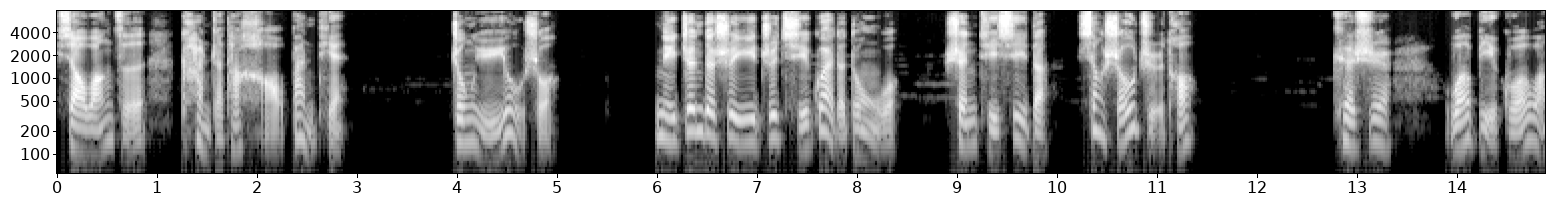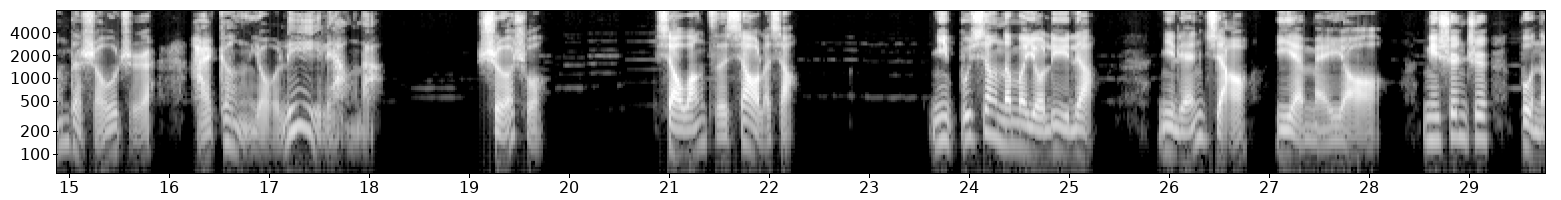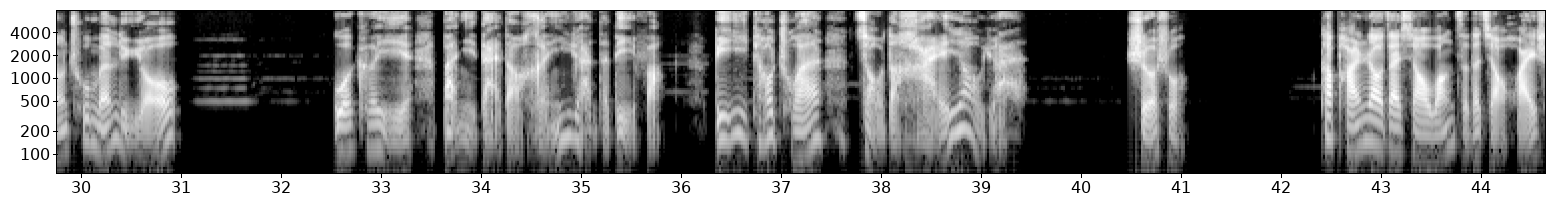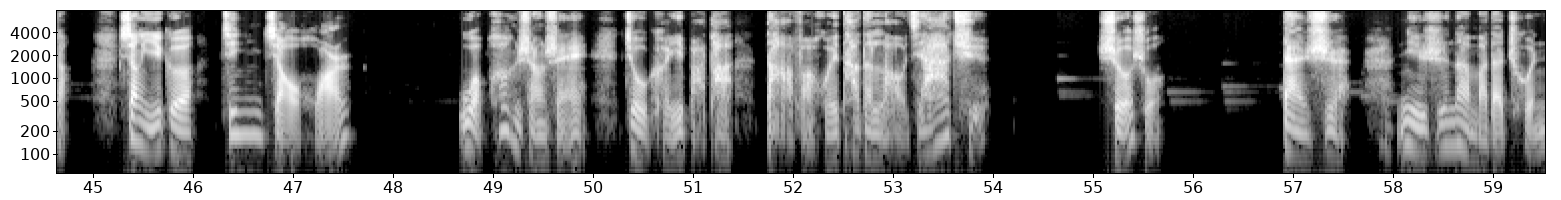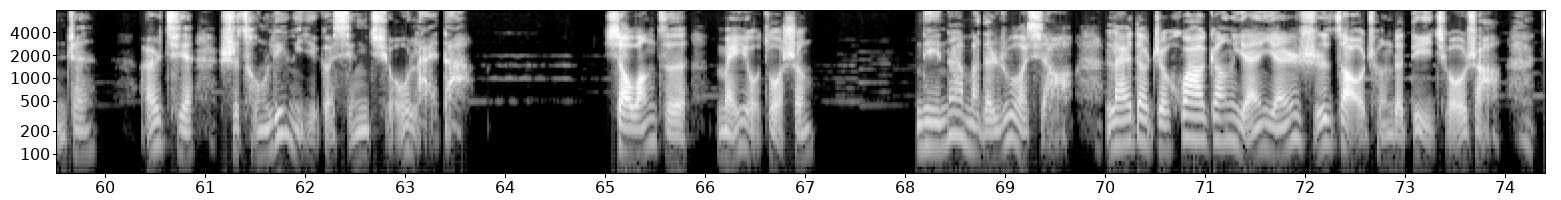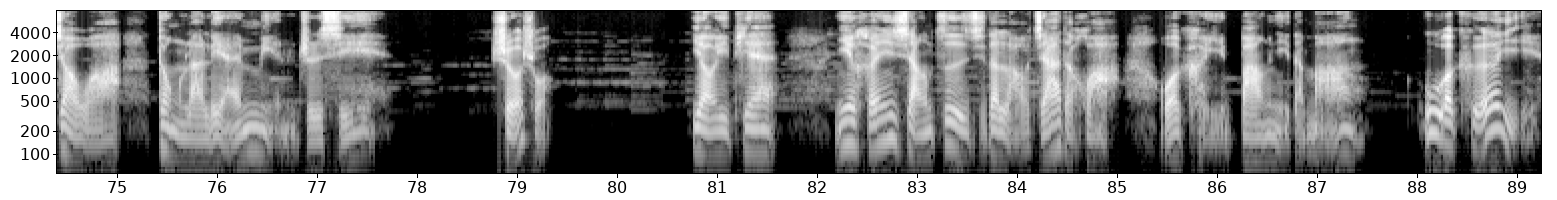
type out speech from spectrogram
小王子看着他好半天，终于又说：‘你真的是一只奇怪的动物，身体细的像手指头。可是我比国王的手指还更有力量呢。’”蛇说。小王子笑了笑：“你不像那么有力量，你连脚。”也没有，你甚至不能出门旅游。我可以把你带到很远的地方，比一条船走的还要远。蛇说：“它盘绕在小王子的脚踝上，像一个金脚环我碰上谁，就可以把他打发回他的老家去。”蛇说。但是你是那么的纯真，而且是从另一个星球来的。小王子没有作声。你那么的弱小，来到这花岗岩岩石造成的地球上，叫我动了怜悯之心。蛇说：“有一天，你很想自己的老家的话。”我可以帮你的忙，我可以。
